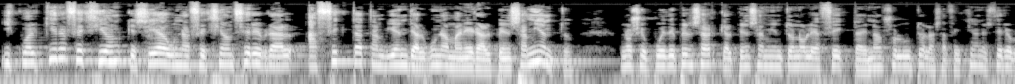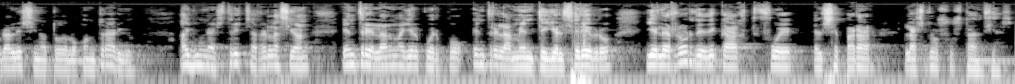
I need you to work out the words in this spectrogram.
y cualquier afección que sea una afección cerebral afecta también de alguna manera al pensamiento. No se puede pensar que al pensamiento no le afecta en absoluto las afecciones cerebrales, sino todo lo contrario hay una estrecha relación entre el alma y el cuerpo, entre la mente y el cerebro, y el error de Descartes fue el separar las dos sustancias.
